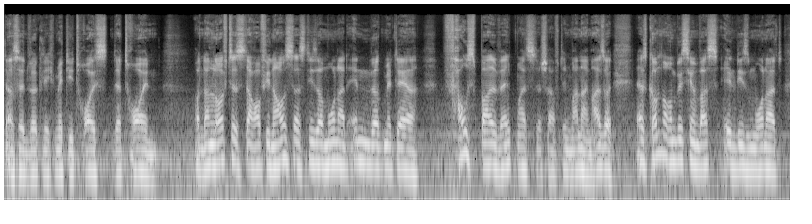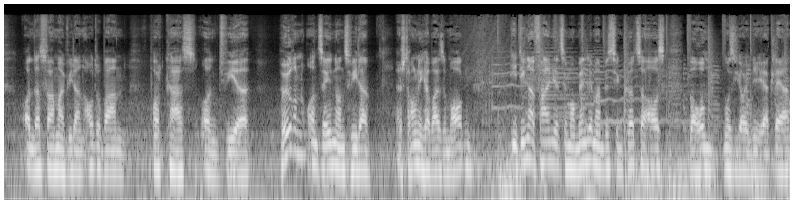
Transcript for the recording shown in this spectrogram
das sind wirklich mit die treuesten der Treuen. Und dann läuft es darauf hinaus, dass dieser Monat enden wird mit der Faustball-Weltmeisterschaft in Mannheim. Also es kommt noch ein bisschen was in diesem Monat. Und das war mal wieder ein Autobahn-Podcast. Und wir hören und sehen uns wieder erstaunlicherweise morgen. Die Dinger fallen jetzt im Moment immer ein bisschen kürzer aus. Warum, muss ich euch nicht erklären.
